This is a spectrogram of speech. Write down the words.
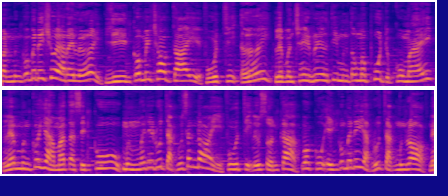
วันๆมึงก็ไม่ได้ช่วยอะไรเลย ยีนก็ไม่ชอบใจ ฟูจิเอ้ยแล้วมันใช่เรื่องที่มึงต้องมาพูดกับกูไหม และมึงก็อย่ามาตัดสินกู มึงไม่ได้รู้จักกูสักหน่อย ฟูจิหรือสวนกลับ ว่ากูเองก็ไม่ได้อยากรู้จักมึงหรอก ใน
